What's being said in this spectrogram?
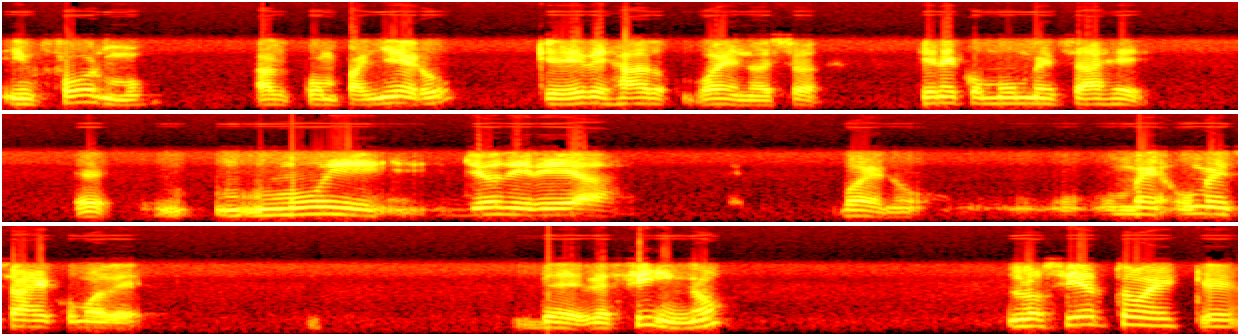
Informo al compañero que he dejado, bueno, eso tiene como un mensaje eh, muy, yo diría, bueno, un, mensaje como de, de, de fin, ¿no? Lo cierto es que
